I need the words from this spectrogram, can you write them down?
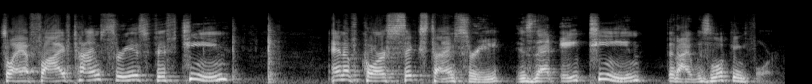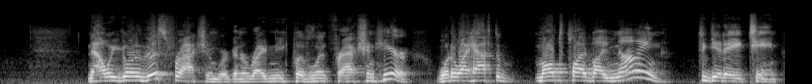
So I have 5 times 3 is 15. And of course, 6 times 3 is that 18 that I was looking for. Now we go to this fraction. We're going to write an equivalent fraction here. What do I have to multiply by 9 to get 18?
